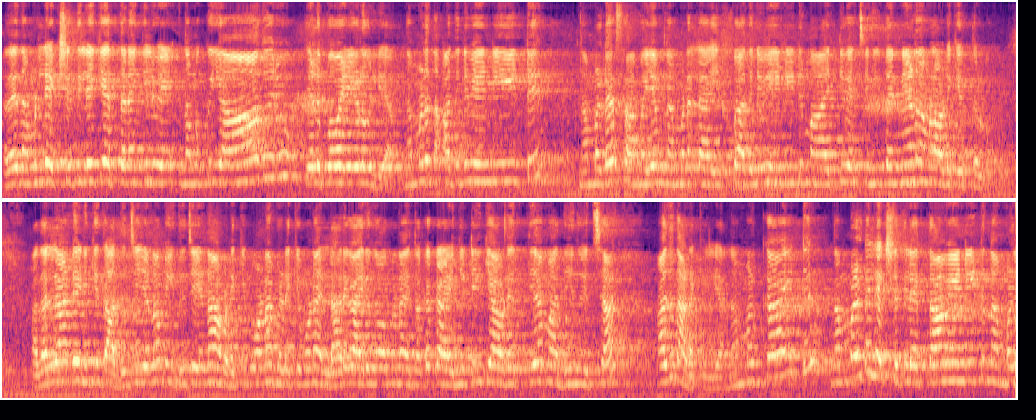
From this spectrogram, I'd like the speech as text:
അതായത് നമ്മൾ ലക്ഷ്യത്തിലേക്ക് എത്തണമെങ്കിൽ നമുക്ക് യാതൊരു എളുപ്പ വഴികളും ഇല്ല. നമ്മൾ അതിന് വേണ്ടിയിട്ട് നമ്മുടെ സമയം നമ്മുടെ ലൈഫ് അതിന് വേണ്ടിയിട്ട് മാറ്റി വെച്ചെങ്കിൽ തന്നെയാണ് നമ്മൾ അവിടേക്ക് എത്തുള്ളൂ. അതല്ലാണ്ട് എനിക്ക് അത് ചെയ്യണം ഇത് ചെയ്യണം അവിടേക്ക് പോകണം ഇവിടേക്ക് പോകണം എല്ലാവരും കാര്യം നോക്കണം ഇതൊക്കെ കഴിഞ്ഞിട്ട് എനിക്ക് അവിടെ എത്തിയാൽ മതി എന്ന് വെച്ചാൽ അത് നടക്കില്ല. നമ്മൾക്കായിട്ട് നമ്മളുടെ ലക്ഷ്യത്തിൽ എത്താൻ വേണ്ടിയിട്ട് നമ്മൾ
